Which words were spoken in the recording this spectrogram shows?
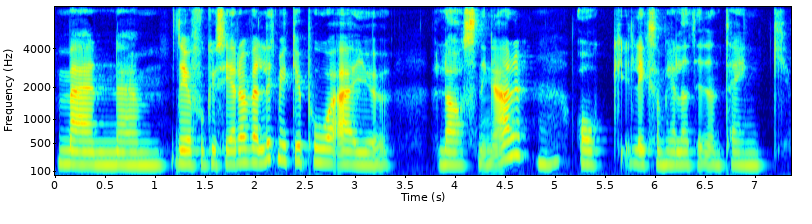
Men ehm, det jag fokuserar väldigt mycket på är ju lösningar Mm. och liksom hela tiden tänk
